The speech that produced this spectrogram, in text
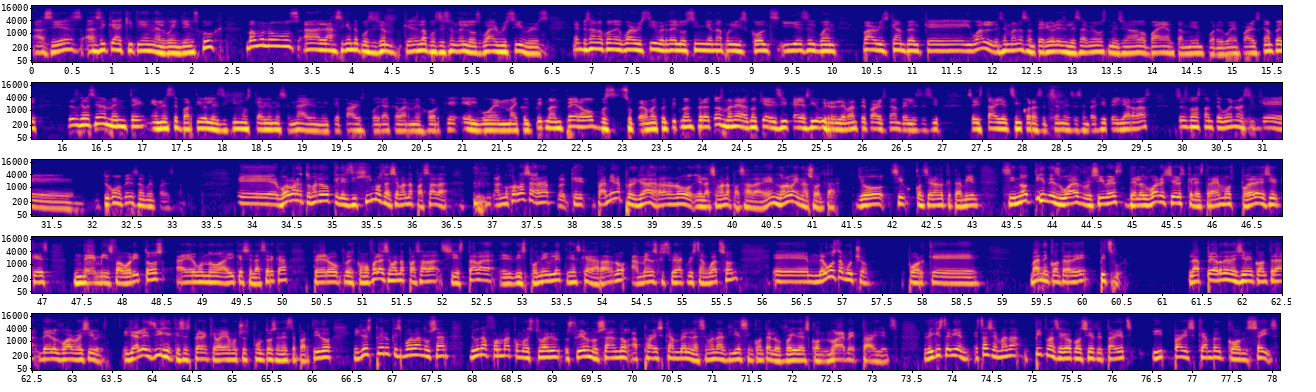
Así es, así que aquí tienen al buen James Cook. Vámonos a la siguiente posición, que es la posición de los wide receivers. Empezando con el wide receiver de los Indianapolis Colts y es el buen Paris Campbell, que igual semanas anteriores les habíamos mencionado, vayan también por el buen Paris Campbell. Desgraciadamente, en este partido les dijimos que había un escenario en el que Paris podría acabar mejor que el buen Michael Pittman, pero pues superó Michael Pittman, pero de todas maneras no quiere decir que haya sido irrelevante Paris Campbell, es decir, 6 targets, 5 recepciones, 67 yardas, pues es bastante bueno, así que ¿tú cómo ves al buen Paris Campbell? Eh, vuelvo a retomar algo que les dijimos la semana pasada. a lo mejor vas a agarrar, que para mí era prioridad agarrarlo eh, la semana pasada, ¿eh? No lo vayan a soltar. Yo sigo considerando que también, si no tienes wide receivers, de los wide receivers que les traemos, podría decir que es de mis favoritos. Hay alguno ahí que se le acerca, pero pues como fue la semana pasada, si estaba disponible, tienes que agarrarlo, a menos que estuviera Christian Watson. me gusta mucho porque van en contra de Pittsburgh. La peor defensiva en contra de los wide receivers. Y ya les dije que se esperan que vaya muchos puntos en este partido. Y yo espero que se vuelvan a usar de una forma como estuvieron, estuvieron usando a Paris Campbell en la semana 10 en contra de los Raiders con 9 targets. Lo dijiste bien. Esta semana Pittman se quedó con 7 targets y Paris Campbell con 6.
